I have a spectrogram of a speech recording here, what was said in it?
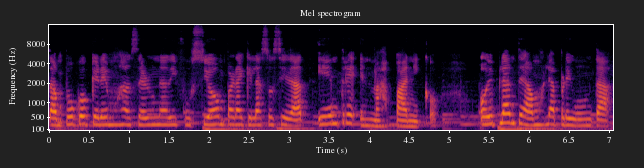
Tampoco queremos hacer una difusión para que la sociedad entre en más pánico. Hoy planteamos la pregunta,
